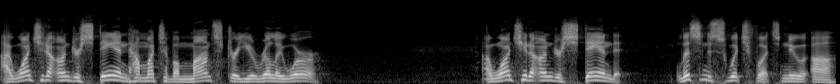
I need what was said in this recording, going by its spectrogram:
I want you to understand how much of a monster you really were. I want you to understand it. Listen to Switchfoot's new uh,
